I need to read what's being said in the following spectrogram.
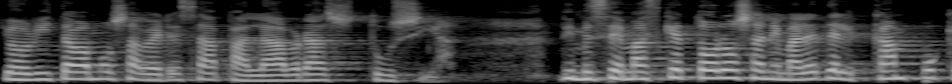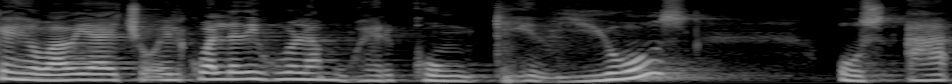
Y ahorita vamos a ver esa palabra astucia. Dice, más que todos los animales del campo que Jehová había hecho, el cual le dijo a la mujer, con que Dios os ha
